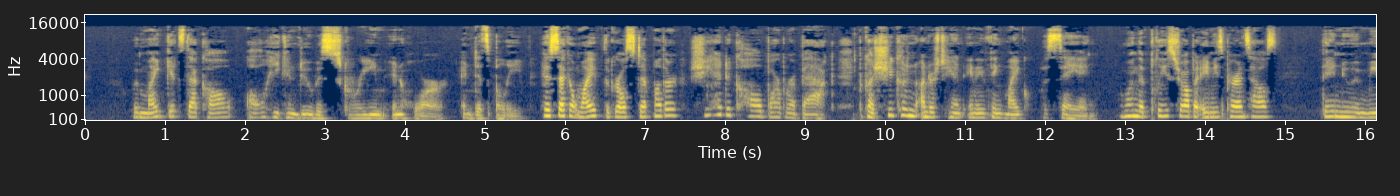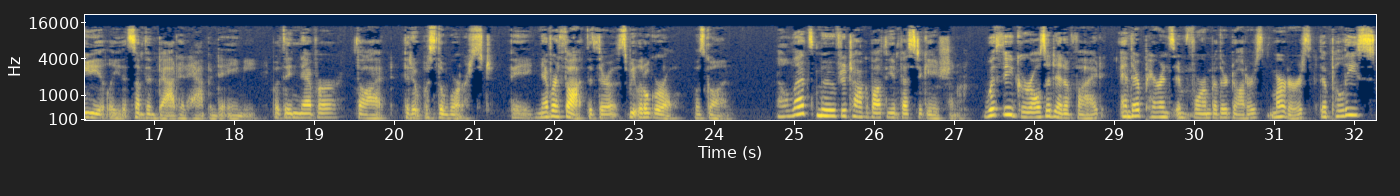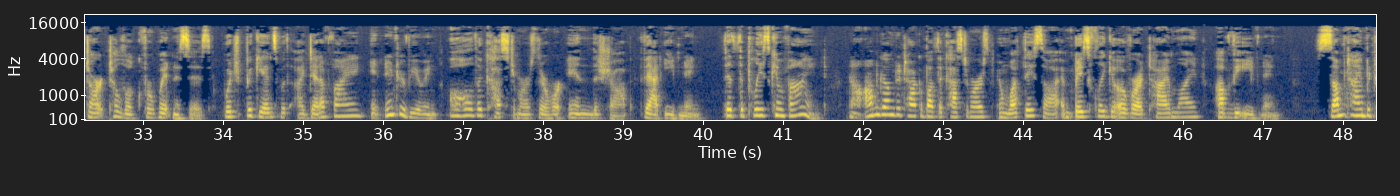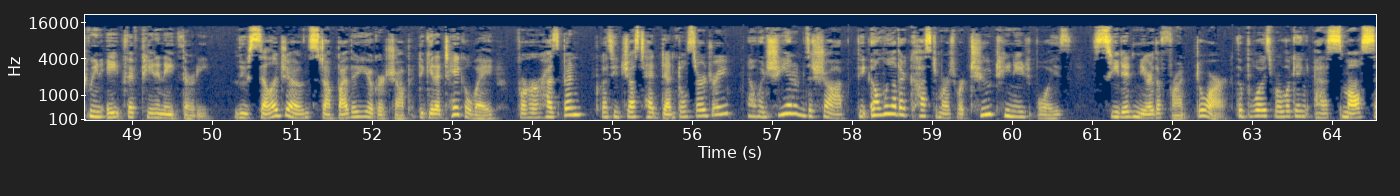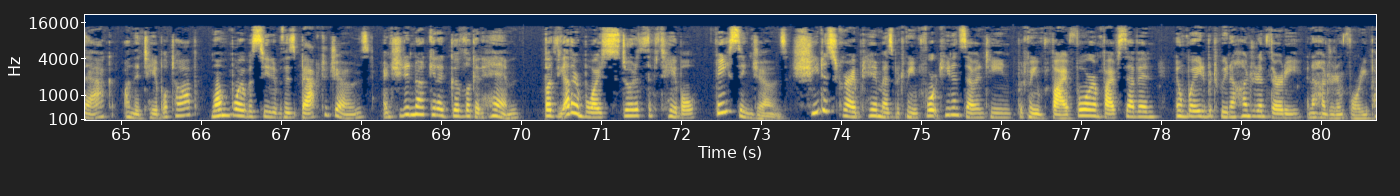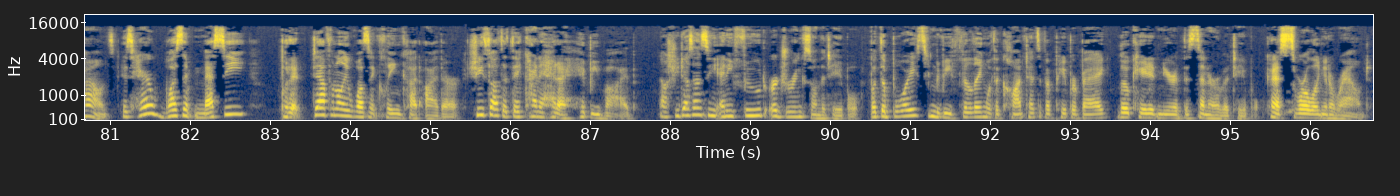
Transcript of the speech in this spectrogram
When Mike gets that call, all he can do is scream in horror and disbelief. His second wife, the girl's stepmother, she had to call Barbara back because she couldn't understand anything Mike was saying. When the police show up at Amy's parents' house, they knew immediately that something bad had happened to Amy, but they never thought that it was the worst. They never thought that their sweet little girl was gone. Now let's move to talk about the investigation. With the girls identified and their parents informed of their daughter's murders, the police start to look for witnesses, which begins with identifying and interviewing all the customers there were in the shop that evening that the police can find. Now I'm going to talk about the customers and what they saw and basically go over a timeline of the evening. Sometime between 8:15 and 8:30, Lucilla Jones stopped by the yogurt shop to get a takeaway for her husband because he just had dental surgery. Now, when she entered the shop, the only other customers were two teenage boys seated near the front door. The boys were looking at a small sack on the tabletop. One boy was seated with his back to Jones, and she did not get a good look at him, but the other boy stood at the table facing Jones. She described him as between 14 and 17, between 5'4 and 5'7, and weighed between 130 and 140 pounds. His hair wasn't messy, but it definitely wasn't clean cut either. She thought that they kind of had a hippie vibe. Now, she doesn't see any food or drinks on the table, but the boys seem to be filling with the contents of a paper bag located near the center of a table, kind of swirling it around.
